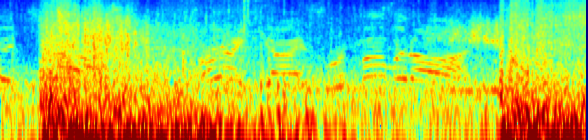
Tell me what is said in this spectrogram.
Good job. All right, guys, we're moving on.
